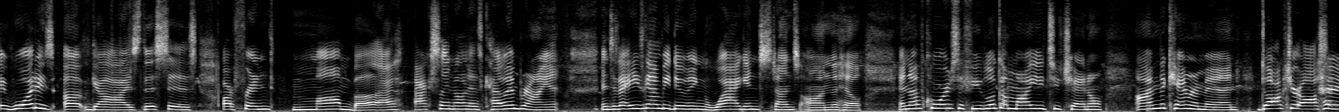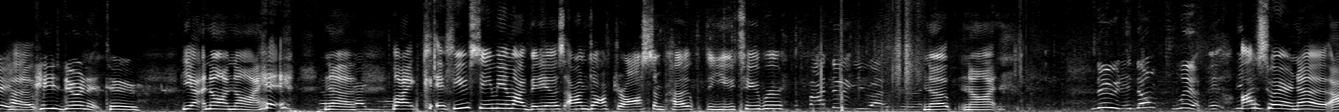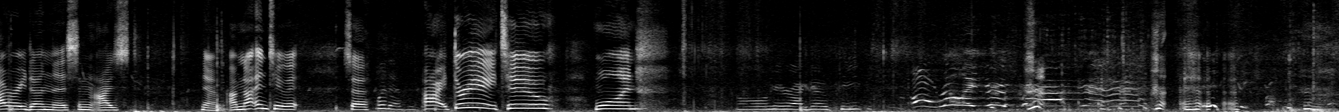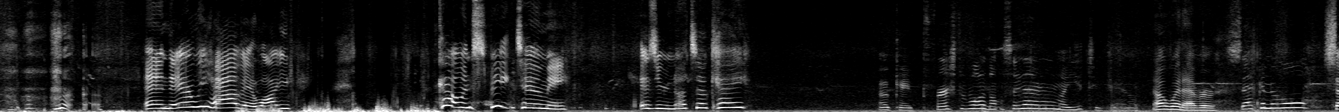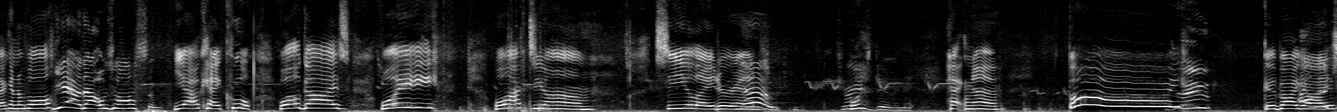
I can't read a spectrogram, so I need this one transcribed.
Hey, what is up, guys? This is our friend Mamba, actually known as Kevin Bryant, and today he's going to be doing wagon stunts on the hill. And of course, if you look at my YouTube channel, I'm the cameraman, Dr. Austin Hey, Pope. he's doing it too. Yeah, no, I'm not. no, yeah, you are. like if you see me in my videos, I'm Dr. Austin Pope, the YouTuber. If I do it, you gotta do it. Nope, not. Dude, it don't flip. It, it I swear, no. I've already done this, and I just no, I'm not into it. So, whatever. all right, three, two, one. Oh, here I go, Pete. Oh, really? You're And there we have it. Why you go and speak to me? Is your nuts okay? Okay, first of all, don't say that on my YouTube channel. Oh, whatever. Second of all, Second of all, yeah, that was awesome. yeah, okay, cool. Well, guys, we we'll have to um see you later. And No, Drew's doing it. heck no. Bye. Drew, Goodbye, guys.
